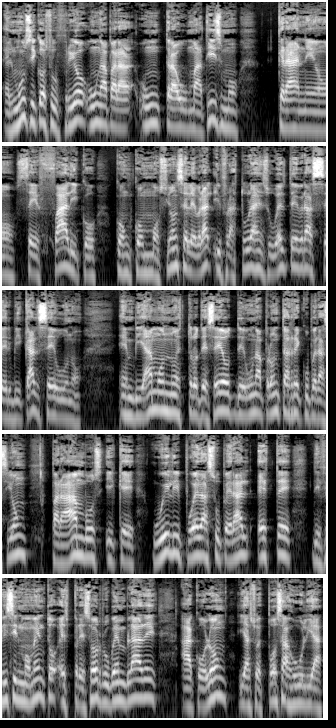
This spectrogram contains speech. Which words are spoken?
El músico sufrió un, un traumatismo craneocefálico con conmoción cerebral y fracturas en su vértebra cervical C1 enviamos nuestros deseos de una pronta recuperación para ambos y que Willy pueda superar este difícil momento, expresó Rubén Blades a Colón y a su esposa Julia,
